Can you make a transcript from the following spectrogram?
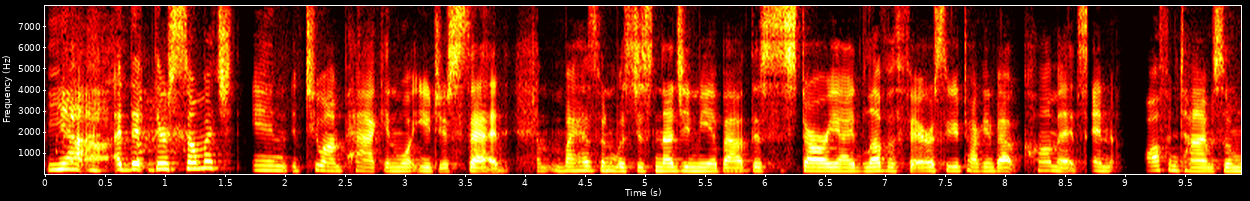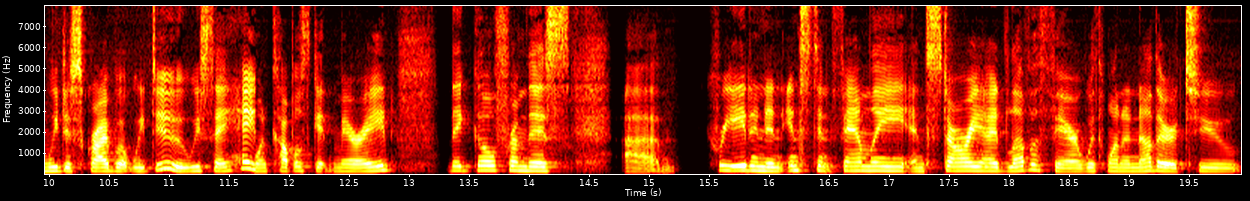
Yeah, yeah. there's so much in to unpack in what you just said. Um, my husband was just nudging me about this starry-eyed love affair so you're talking about comets and oftentimes when we describe what we do we say hey when couples get married they go from this um, creating an instant family and starry eyed love affair with one another to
